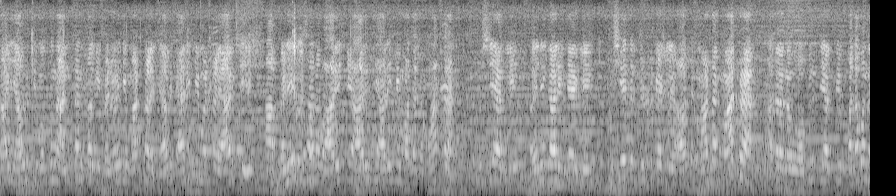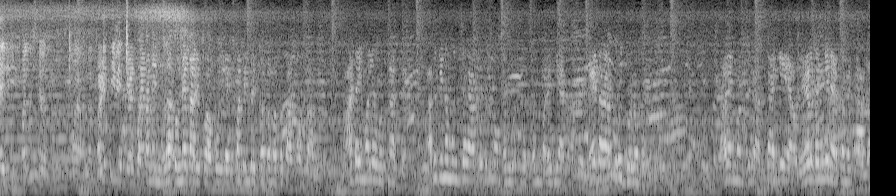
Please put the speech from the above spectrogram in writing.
ತಾಯಿ ಯಾವ ರೀತಿ ಮಗುನ ಹಂತ ಹಂತವಾಗಿ ಬೆಳವಣಿಗೆ ಮಾಡ್ತಾಳೆ, ಯಾವ ರೀತಿ ಆರೈಕೆ ಮಾಡ್ತಾಳೆ, ಆ ರೀತಿ ಆ ಬೆಳೆಯನ್ನು ಸಹ ನಾವು ಆ ರೀತಿ ಆ ರೀತಿ ಆರೈಕೆ ಮಾಡಿದಾಗ ಮಾತ್ರ ಕೃಷಿ ಆಗಲಿ, ಹೈನುಗಾರಿಕೆ ಆಗಲಿ ಕೃಷಿಯೇತರ ಚಟುವಟಿಕೆ ಆಗಲಿ ಆ ರೀತಿ ಮಾಡಿದಾಗ ಮಾತ್ರ ಅದರ ನಾವು ಅಭಿವೃದ್ಧಿ ಆಗ್ತೀವಿ, ಫಲವನ್ನು ಇಲ್ಲಿ ಫಲಿಸ ಪಡಿತೀವಿ ತಾರೀಕು ಹಾಕು ಇಲ್ಲ ಇಪ್ಪತ್ತೆಂಟು, ಇಪ್ಪತ್ತೊಂಬತ್ತು ಹಾಕು ಅಂತ ಆ ಟೈಮಲ್ಲೇ ಒಟ್ಟಾಗ್ತದೆ ಅದಕ್ಕಿಂತ ಮುಂಚೆ ಹಾಕಿದ್ರು ನಾವು ಬಂದು ಬಂದು ಮಳೆಗೆ ಹಾಕೋದು ಲೇಟ್ ಹಾಕಿದ್ರು ಜೋಳ ಬರ್ತದೆ ನಾವೇನು ಮಾಡ್ತೀವಿ? ಅದಕ್ಕಾಗಿ ಅವ್ರು ಹೇಳ್ದಂಗೆ ನಡ್ಕೊಬೇಕಾಗಲ್ಲ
